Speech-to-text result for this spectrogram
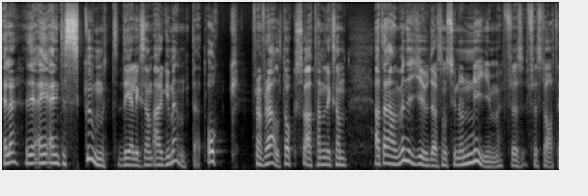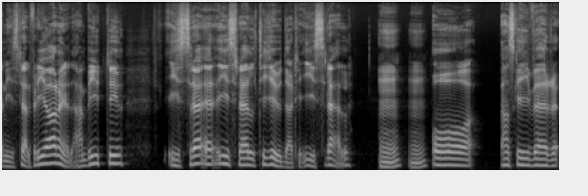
Eller? Det är, är inte skumt det liksom argumentet? Och framförallt också att han, liksom, att han använder judar som synonym för, för staten Israel. För det gör han ju där. Han byter ju Israel, Israel till judar till Israel. Mm, mm. Och han skriver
